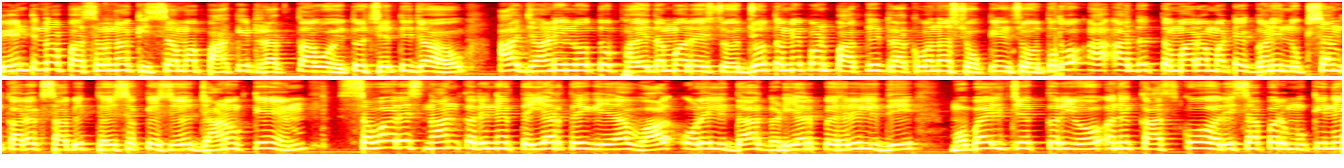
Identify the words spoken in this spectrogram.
પેન્ટના પાછળના ખિસ્સામાં પાકીટ રાખતા હોય તો છેતી જાઓ આ જાણી લો તો ફાયદામાં રહેશો. જો તમે પણ પાકીટ રાખવાના શોખીન છો, તો આ આદત તમારા માટે ઘણી નુકસાનકારક સાબિત થઈ શકે છે. જાણો કેમ? સવારે સ્નાન કરીને તૈયાર થઈ ગયા, વાળ ઓળી લીધા, ઘડિયાળ પહેરી લીધી, મોબાઈલ ચેક કર્યો અને કાસ્કો અરીસા પર મૂકીને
